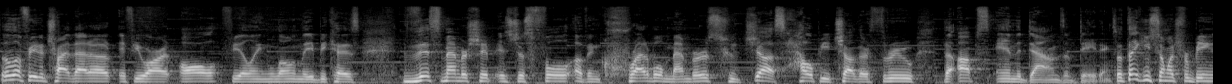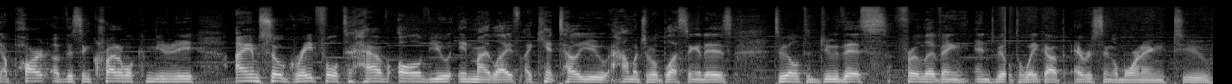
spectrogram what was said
So I'd love for you to try that out if you are at all feeling lonely because this membership is just full of incredible members who just help each other through the ups and the downs of dating. So thank you so much for being a part of this incredible community. I am grateful to have all of you in my life. I can't tell you how much of a blessing it is to be able to do this for a living and to be able to wake up every single morning to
